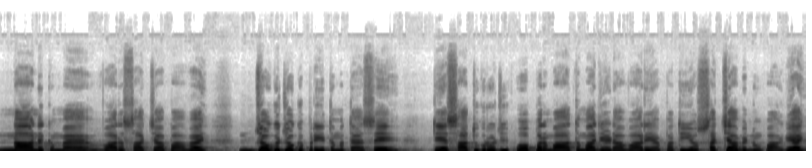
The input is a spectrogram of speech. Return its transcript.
ਨਾਨਕ ਮੈਂ ਵਰ ਸਾਚਾ ਭਾਵੈ। ਜੁਗ ਜੁਗ ਪ੍ਰੀਤਮ ਤੈਸੇ। ਤੇ ਸਤਿਗੁਰੂ ਜੀ, ਉਹ ਪਰਮਾਤਮਾ ਜਿਹੜਾ ਵਾਰਿਆ ਪਤੀ, ਉਹ ਸੱਚਾ ਮੈਨੂੰ ਪਾ ਗਿਆ ਏ।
